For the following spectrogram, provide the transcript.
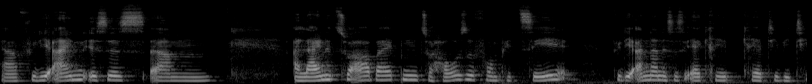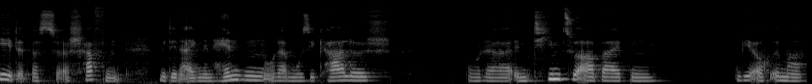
Ja, für die einen ist es ähm, alleine zu arbeiten, zu Hause vorm PC. Für die anderen ist es eher Kreativität, etwas zu erschaffen, mit den eigenen Händen oder musikalisch oder im Team zu arbeiten, wie auch immer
